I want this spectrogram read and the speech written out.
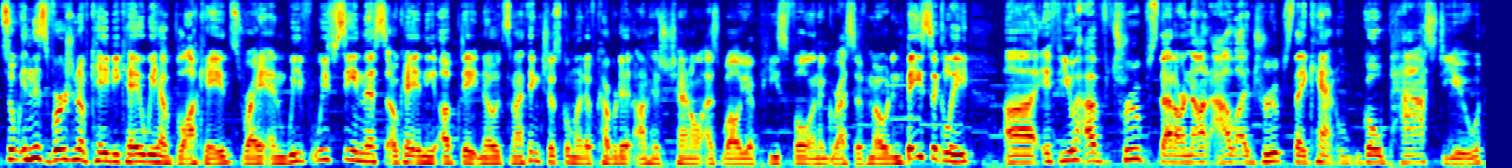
So in this version of kvk we have blockades right? And we've we've seen this okay in the update notes and I think Chiskel might have covered it on his channel as well. You have peaceful and aggressive mode. And basically uh if you have troops that are not allied troops they can't go past you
